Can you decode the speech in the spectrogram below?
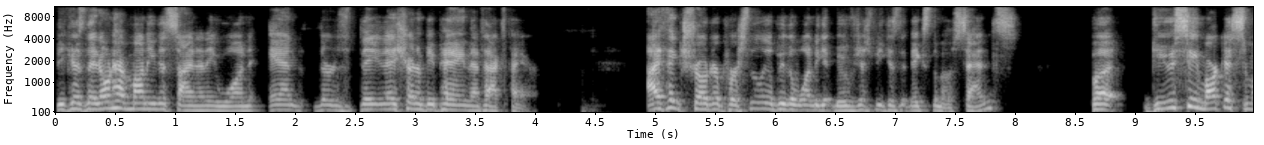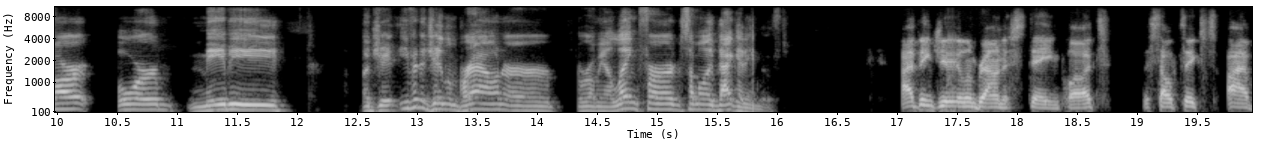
because they don't have money to sign anyone, and there's they, they shouldn't be paying that taxpayer. I think Schroeder personally will be the one to get moved just because it makes the most sense. But do you see Marcus Smart or maybe a J, even a Jaylen Brown or a Romeo Langford, something like that getting moved? I think Jaylen Brown is staying put. The Celtics, uh,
